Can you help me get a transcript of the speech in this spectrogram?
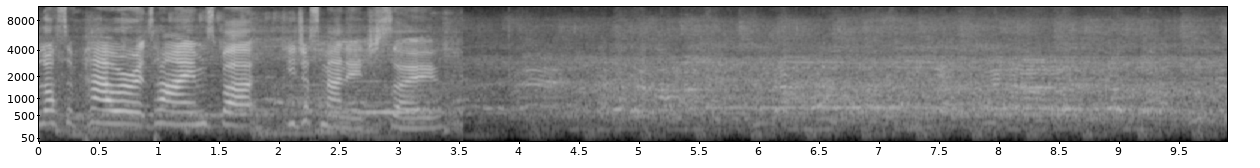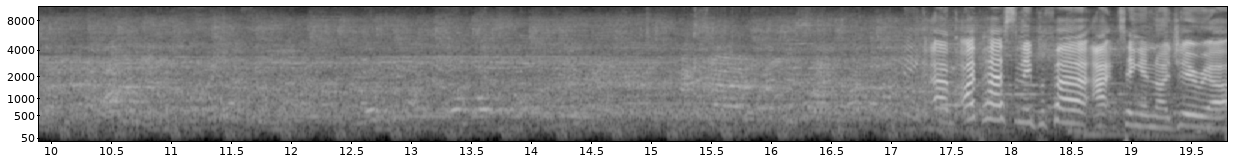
loss of power at times, but you just manage, so personally prefer acting in Nigeria.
